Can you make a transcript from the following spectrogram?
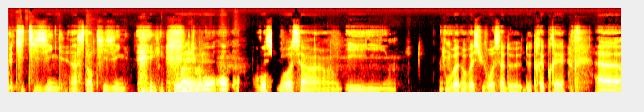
petit teasing, instant teasing. Ouais, du coup, ouais. on, on, va suivre ça et on va, suivre ça de, très près. Euh,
